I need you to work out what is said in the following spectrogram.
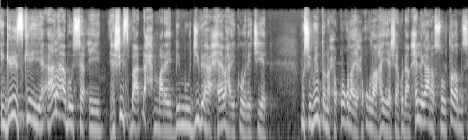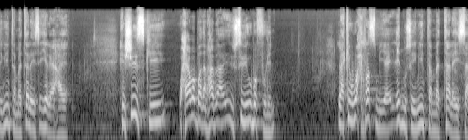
Ingiriiskii iyo aala abu saciid heshiis baa dhex maray bimuujibiha xeebaha ay ku wareejiyeen muslimiintuna xuquuqda ay xuquuqda ha yeesheen ku dhahan xilligaana sultada muslimiinta matalaysa iyagay ahaayeen. Heshiiskii waxyaabo badan sidii uma fulin. Laakiin wax rasmi ah cid muslimiinta matalaysa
